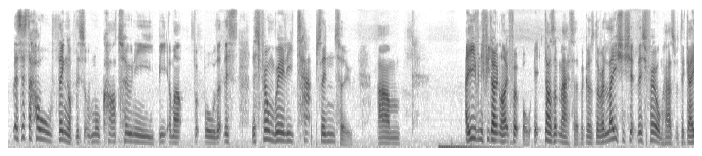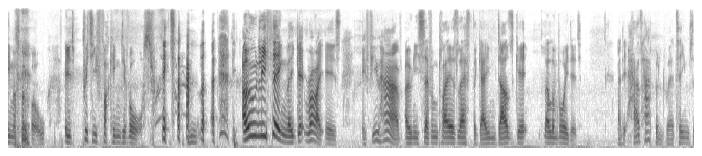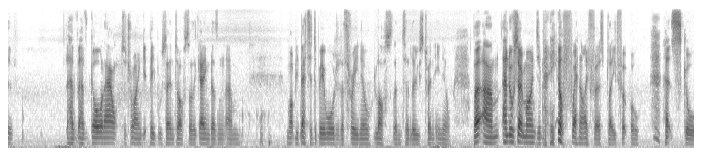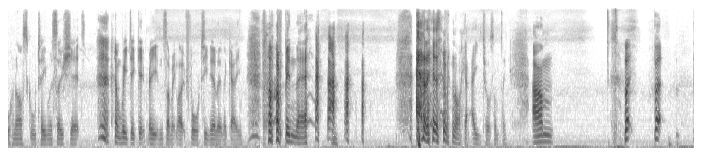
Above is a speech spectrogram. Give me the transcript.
There's just a whole thing of this sort of more cartoony beat 'em up football that this this film really taps into. Um, even if you don't like football, it doesn't matter because the relationship this film has with the game of football is pretty fucking divorced, right? the only thing they get right is if you have only seven players left, the game does get null and voided. And it has happened where teams have have, have gone out to try and get people sent off so the game doesn't um, might be better to be awarded a 3 0 loss than to lose 20 0. But, um, and also reminded me of when I first played football at school and our school team was so shit. And we did get beaten something like 40 0 in a game. So I've been there. like at 8 or something. Um, but, but,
